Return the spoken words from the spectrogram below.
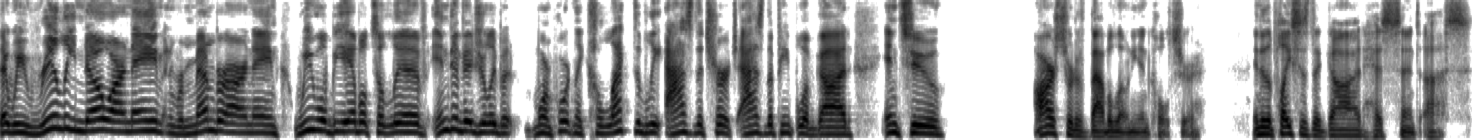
that we really know our name and remember our name, we will be able to live individually, but more importantly, collectively as the church, as the people of God, into our sort of Babylonian culture, into the places that God has sent us.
